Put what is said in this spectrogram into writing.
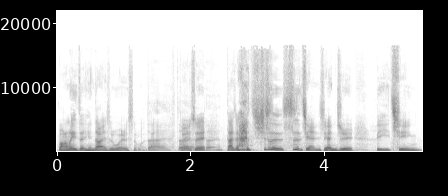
忙了一整天，到底是为了什么？对对，对，所以大家 是事前先去理清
